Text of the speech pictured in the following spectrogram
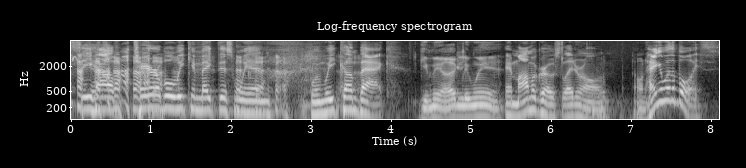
see how terrible we can make this win when we come back. Give me an ugly win. And Mama Gross later on on Hanging with the Boys.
